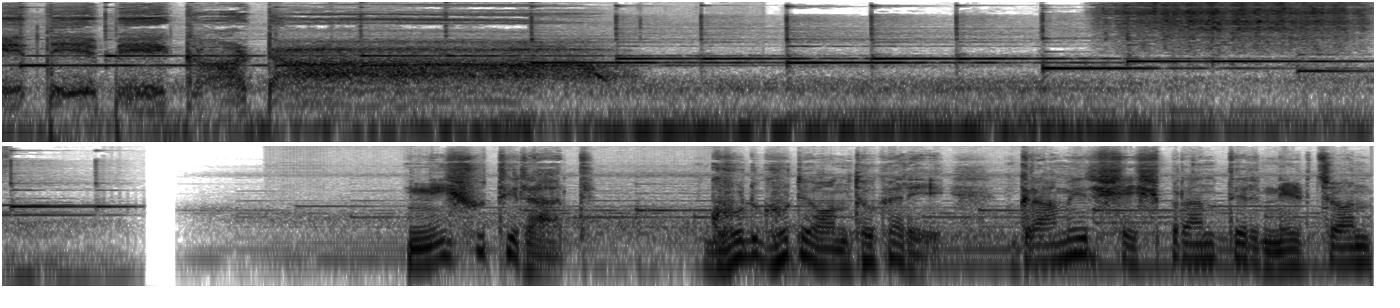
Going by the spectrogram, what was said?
দেবে নিশুতি রাত, ঘুটঘুটে অন্ধকারে গ্রামের শেষ প্রান্তের নির্জন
